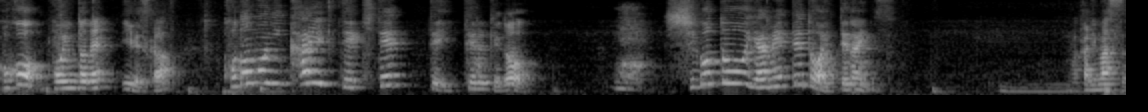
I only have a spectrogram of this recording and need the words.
ここポイントね。いいですか？子供に帰ってきてって言ってるけど仕事を辞めてとは言ってないんです。わかります？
